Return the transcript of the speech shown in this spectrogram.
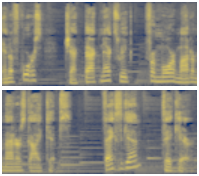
And of course, check back next week for more Modern Manners Guy tips. Thanks again. Take care.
